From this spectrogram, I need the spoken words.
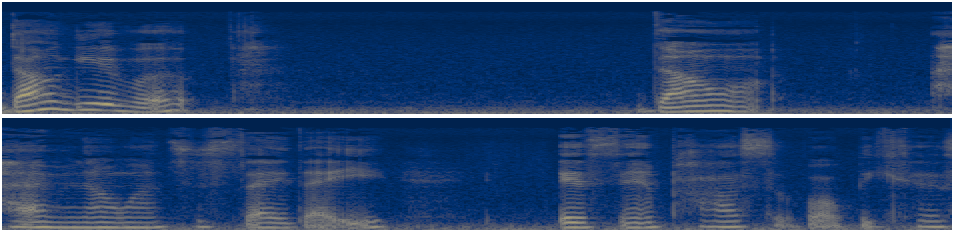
Don't give up. Don't have no one to say that it's impossible because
